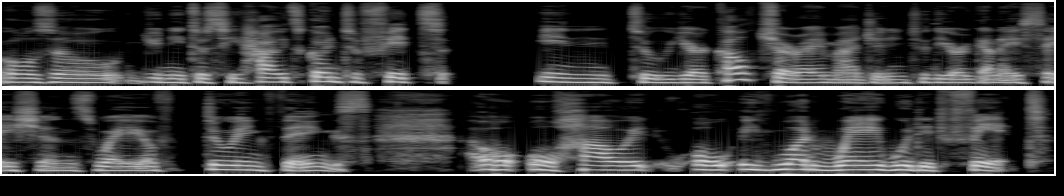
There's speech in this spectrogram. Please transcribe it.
also, you need to see how it's going to fit into your culture, I imagine, into the organization's way of doing things, or, or how it, or in what way would it fit?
